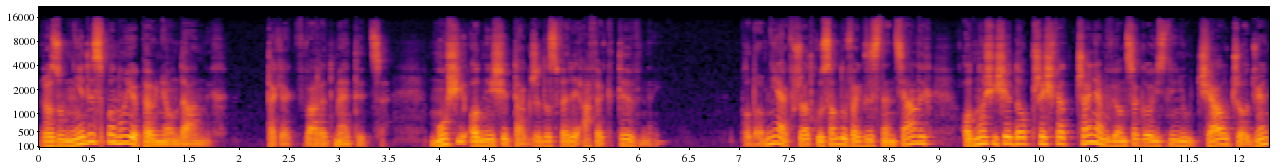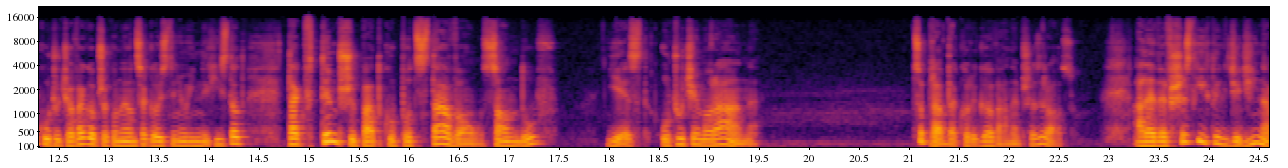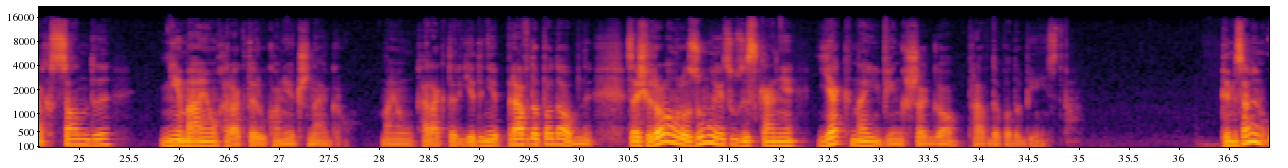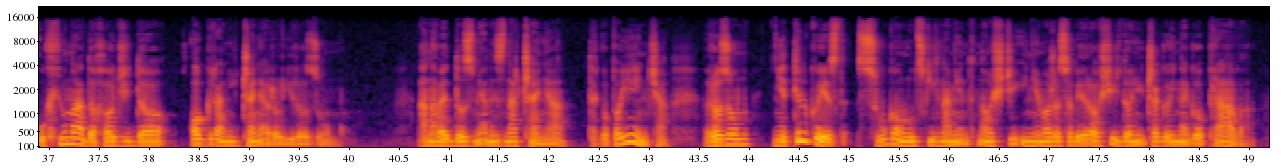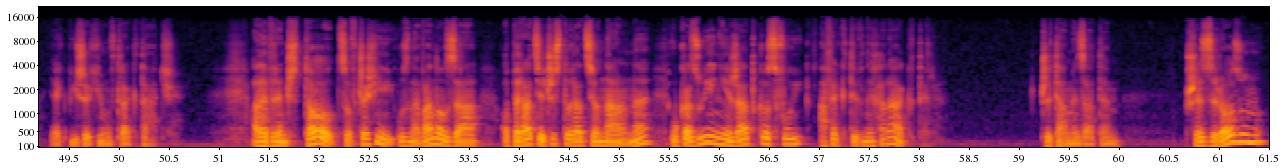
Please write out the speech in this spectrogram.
rozum nie dysponuje pełnią danych, tak jak w arytmetyce. Musi odnieść się także do sfery afektywnej. Podobnie jak w przypadku sądów egzystencjalnych, odnosi się do przeświadczenia mówiącego o istnieniu ciał, czy o dźwięku uczuciowego przekonującego o istnieniu innych istot, tak w tym przypadku podstawą sądów jest uczucie moralne. Co prawda korygowane przez rozum. Ale we wszystkich tych dziedzinach sądy nie mają charakteru koniecznego. Mają charakter jedynie prawdopodobny, zaś rolą rozumu jest uzyskanie jak największego prawdopodobieństwa. Tym samym u Huma dochodzi do ograniczenia roli rozumu, a nawet do zmiany znaczenia tego pojęcia. Rozum nie tylko jest sługą ludzkich namiętności i nie może sobie rościć do niczego innego prawa, jak pisze Hume w traktacie. Ale wręcz to, co wcześniej uznawano za operacje czysto racjonalne, ukazuje nierzadko swój afektywny charakter. Czytamy zatem: Przez rozum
